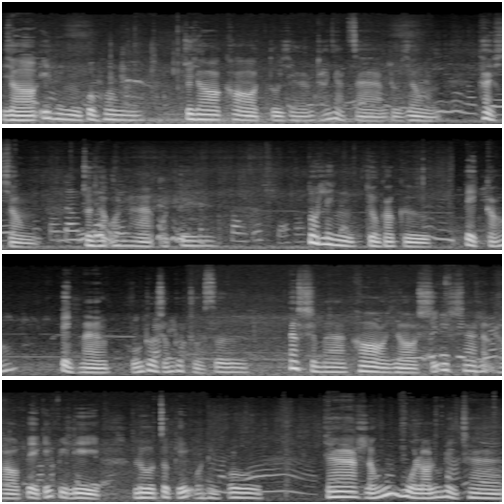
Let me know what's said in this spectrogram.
do ít mình buông cho do kho tù giờ thái nhạt già lù dòng thầy chồng cho do ôn hà ôn ti. Tô linh dùng cao cử tệ có tệ mang cũng đôi giống đôi chủ sư. Tác sự mà kho do sĩ sa lợn thọ tệ cái vì lì lù cho kế ôn hình ô cha lóng mùa lò lúc này cha.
